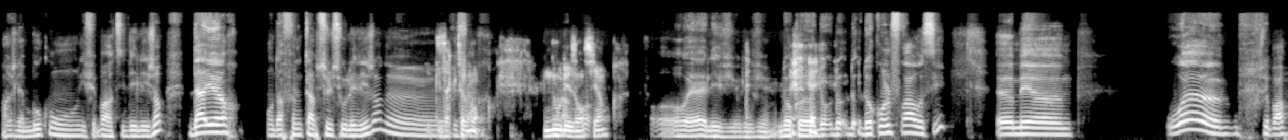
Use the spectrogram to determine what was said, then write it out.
oh, je l'aime beaucoup. hein. Il fait partie des légendes. D'ailleurs, on doit faire une capsule sur les légendes, euh, Exactement. Nous, les anciens. Ouais, les vieux, les vieux. Donc, euh, donc, on le fera aussi. Euh, mais ouais, je sais pas.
